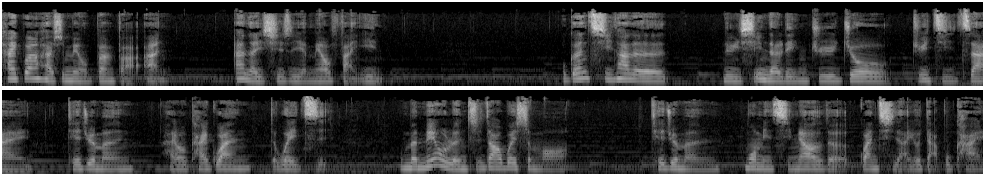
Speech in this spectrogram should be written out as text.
开关还是没有办法按，按了其实也没有反应。我跟其他的女性的邻居就聚集在铁卷门还有开关的位置，我们没有人知道为什么。铁卷门莫名其妙的关起来又打不开，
